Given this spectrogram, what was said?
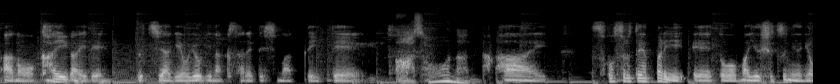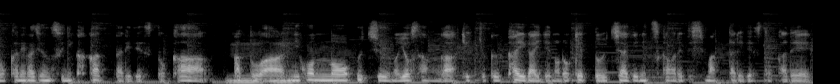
あの海外で打ち上げを余儀なくされてしまっていて、あ、そうなんだ。はい、そうするとやっぱり、えーとまあ、輸出入にお金が純粋にかかったりですとかあとはうん日本の宇宙の予算が結局海外でのロケット打ち上げに使われてしまったりですとかで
